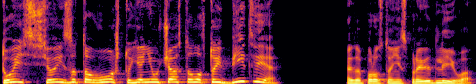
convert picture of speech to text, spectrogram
То есть все из-за того, что я не участвовала в той битве? Это просто несправедливо.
